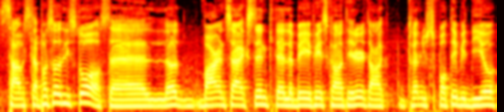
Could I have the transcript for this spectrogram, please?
c'était pas ça l'histoire. C'était là, Byron Saxton qui était le babyface commentator, était en train de lui supporter puis de dire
